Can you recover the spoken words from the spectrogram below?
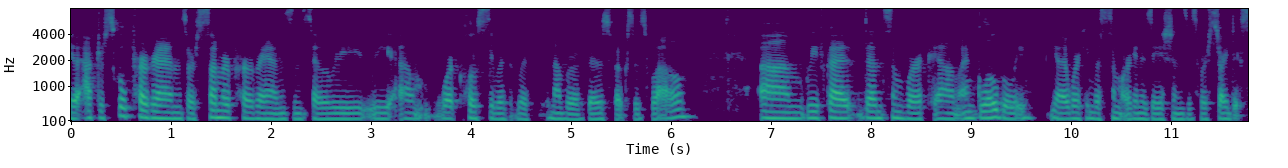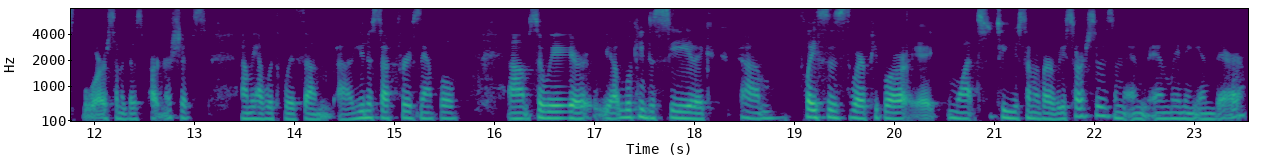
you know after school programs or summer programs, and so we we um, work closely with with a number of those folks as well. Um, we've got done some work um, and globally, yeah, working with some organizations as we're starting to explore some of those partnerships. And we have with with um, uh, UNICEF, for example. Um, so we are yeah, looking to see like um, places where people are, uh, want to use some of our resources and, and, and leaning in there.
